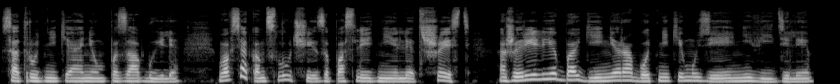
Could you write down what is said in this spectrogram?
Сотрудники о нем позабыли. Во всяком случае, за последние лет шесть ожерелье богини работники музея не видели.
